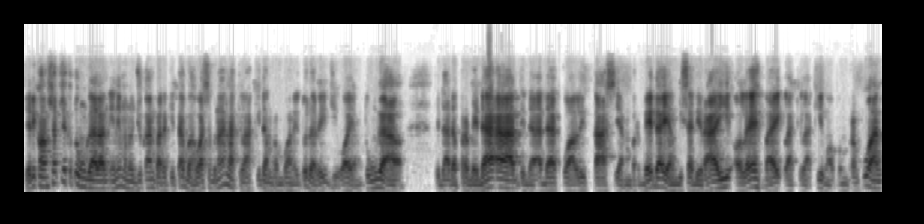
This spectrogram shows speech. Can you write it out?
Jadi konsepsi ketunggalan ini menunjukkan pada kita bahwa sebenarnya laki-laki dan perempuan itu dari jiwa yang tunggal. Tidak ada perbedaan, tidak ada kualitas yang berbeda yang bisa diraih oleh baik laki-laki maupun perempuan.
